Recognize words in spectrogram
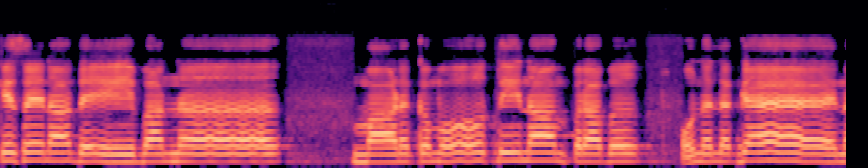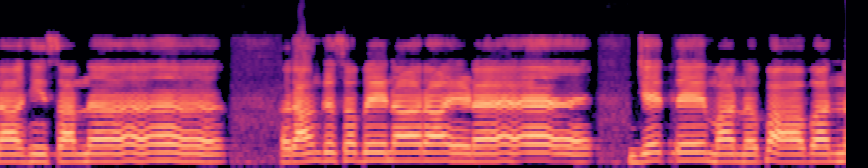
ਕਿਸੇ ਨਾ ਦੇ ਬਨ। ਮਾਣਕ ਮੋਤੀ ਨਾਮ ਪ੍ਰਭ, ਉਨ ਲੱਗੈ ਨਾਹੀ ਸਨ। ਰੰਗ ਸਬੇ ਨਾਰਾਇਣ, ਜੇਤੇ ਮਨ ਭਾਵਨ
